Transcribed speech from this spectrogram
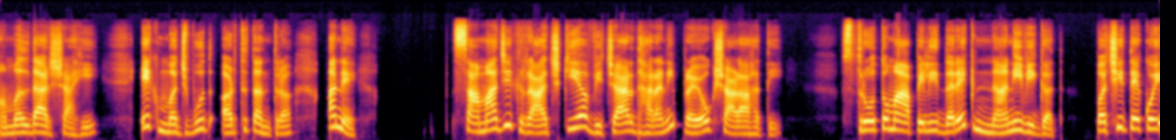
અમલદારશાહી એક મજબૂત અર્થતંત્ર અને સામાજિક રાજકીય વિચારધારાની પ્રયોગશાળા હતી. સ્ત્રોતોમાં આપેલી દરેક નાની વિગત, પછી તે કોઈ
